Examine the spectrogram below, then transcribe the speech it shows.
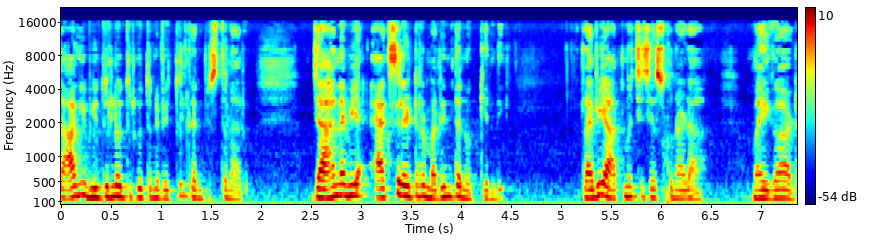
తాగి వీధుల్లో తిరుగుతున్న వ్యక్తులు కనిపిస్తున్నారు. జాహ్నవి యాక్సిలేటర్ మరింత నొక్కింది. రవి ఆత్మహత్య చేసుకున్నాడా? మై గాడ్!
